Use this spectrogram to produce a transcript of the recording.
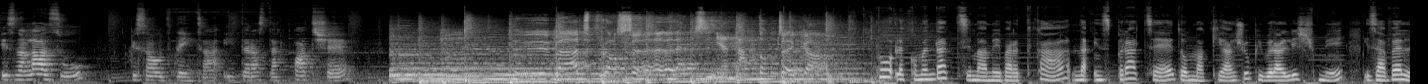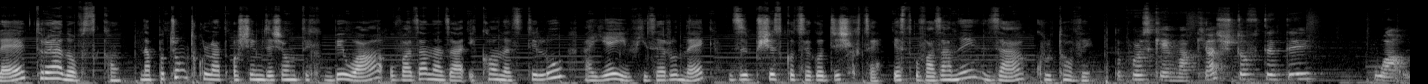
i znalazł, pisał zdjęcia i teraz tak patrzę. Wybacz proszę, lecz nie na to czekam. Po rekomendacji mamy Bartka na inspirację do makijażu wybraliśmy Izabelę Trojanowską. Na początku lat 80. była uważana za ikonę stylu, a jej wizerunek z Wszystko czego dziś chcę jest uważany za kultowy. To polski makijaż to wtedy wow,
